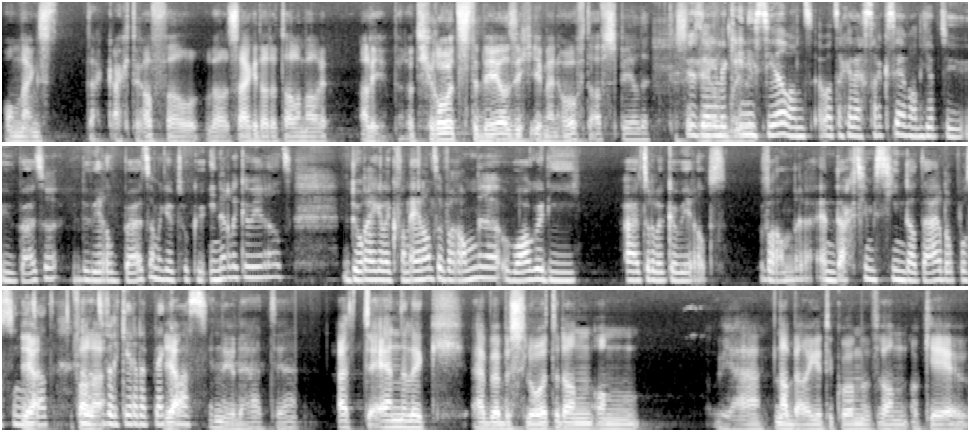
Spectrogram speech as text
Ondanks dat ik achteraf wel, wel zag dat het allemaal... Allee, dat het grootste deel zich in mijn hoofd afspeelde. Dus eigenlijk initieel, want wat je daar straks zei, van je hebt je, je buiten, de wereld buiten, maar je hebt ook je innerlijke wereld. Door eigenlijk van eiland te veranderen, wou je die uiterlijke wereld veranderen. En dacht je misschien dat daar de oplossing in zat, voilà. dat het de verkeerde plek ja, was. inderdaad. Ja. Uiteindelijk hebben we besloten dan om ja, naar België te komen van oké,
